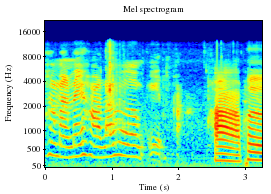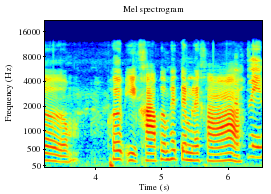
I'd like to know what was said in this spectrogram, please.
ถ้ามันไม่พอแล้วเพิ่มเอ็ดค่ะค่ะ เพิ่ม เพิ่มอีกค่ะ เพิ่มให้เต็มเลยค่ะ ลิน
